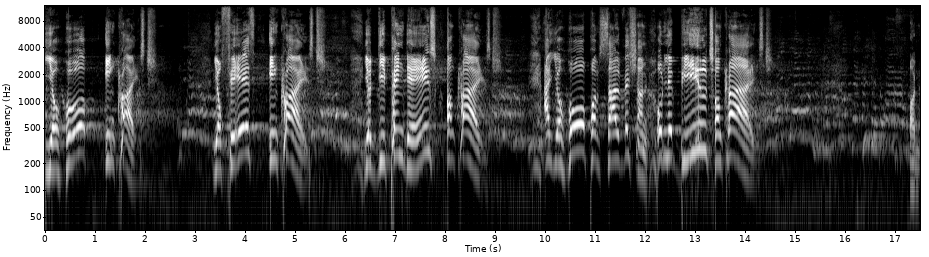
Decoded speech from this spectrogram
Your hope in Christ. Your faith in Christ. Your dependence on Christ and your hope of salvation only built on Christ. On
